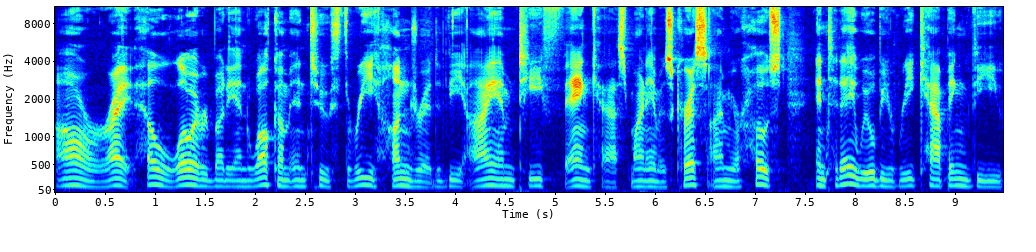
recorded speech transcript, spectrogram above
All right. Hello, everybody, and welcome into 300, the IMT Fancast. My name is Chris. I'm your host, and today we will be recapping the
